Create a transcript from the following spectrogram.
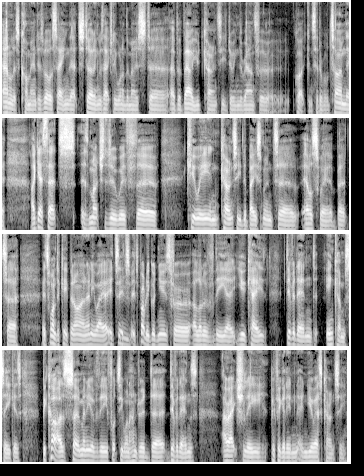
analysts comment as well, as saying that sterling was actually one of the most uh, overvalued currencies doing the rounds for uh, quite considerable time there. I guess that's as much to do with uh, QE and currency debasement uh, elsewhere, but uh, it's one to keep an eye on anyway. It's it's mm. it's probably good news for a lot of the uh, UK dividend income seekers because so many of the FTSE 100 uh, dividends are actually prefigured in, in US currency.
